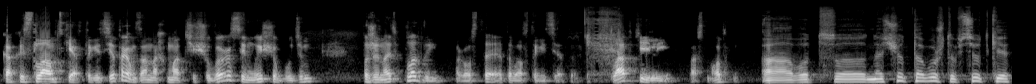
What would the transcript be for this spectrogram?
как исламский авторитет Рамзан Ахматович еще вырос, и мы еще будем пожинать плоды роста этого авторитета. Сладкие ли? Посмотрим. А вот э, насчет того, что все-таки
